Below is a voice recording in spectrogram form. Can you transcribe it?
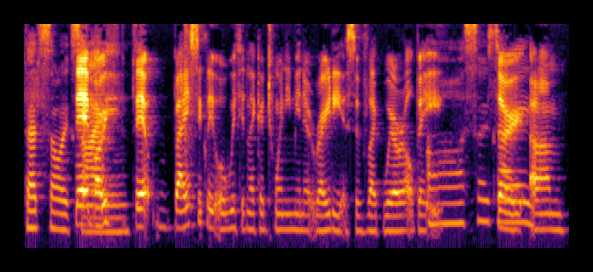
That's so exciting. they're both they're basically all within like a 20 minute radius of like where I'll be. Oh, so so great. um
